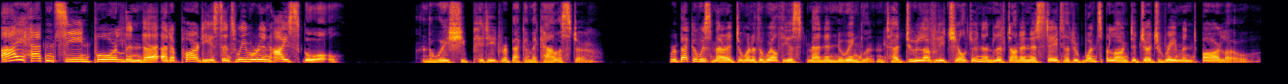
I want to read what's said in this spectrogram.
I hadn't seen poor Linda at a party since we were in high school. And the way she pitied Rebecca McAllister Rebecca was married to one of the wealthiest men in New England, had two lovely children, and lived on an estate that had once belonged to Judge Raymond Barlow,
